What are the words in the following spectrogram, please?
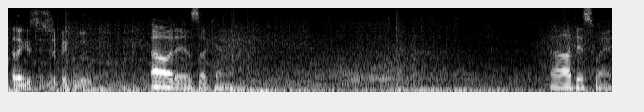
I think this is just a big loop. Oh, it is. Okay. Uh, this way.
